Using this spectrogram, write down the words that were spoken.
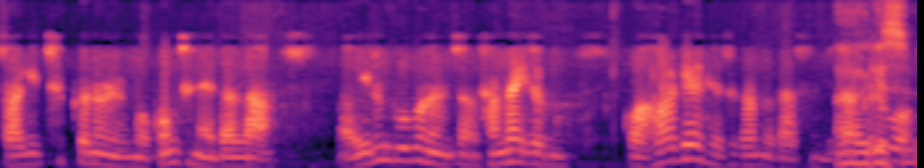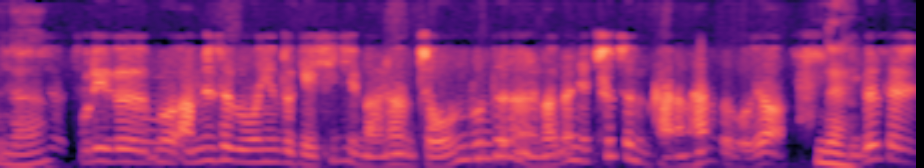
자기 측근을 뭐 공천해달라 어, 이런 부분은 좀 상당히 좀 과하게 해석한 것 같습니다. 알겠습니다. 그리고 우리 그뭐 안민석 의원님도 계시지만은 좋은 분들은 얼마든지 추천 가능한 거고요. 네. 이것을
